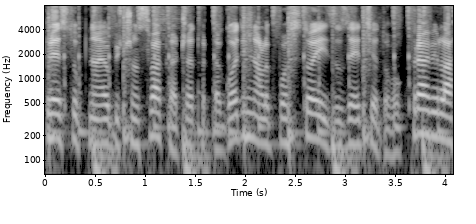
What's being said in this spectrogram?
Prestupna je obično svaka četvrta godina, ali postoje izuzeci od ovog pravila.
